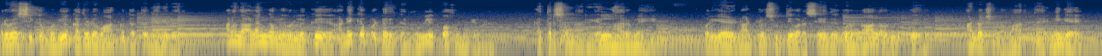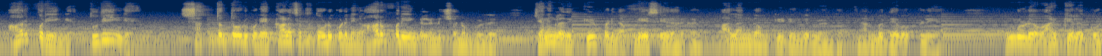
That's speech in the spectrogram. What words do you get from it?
பிரவேசிக்க முடியும் கத்தருடைய வாக்கு தத்துவம் நிறைவேறும். ஆனால் அந்த அலங்கம் இவர்களுக்கு அடைக்கப்பட்டு இருக்கிறது உள்ளே போக முடியவில்லை. கத்தர் சொன்னார் எல்லாருமே ஒரு ஏழு நாட்கள் சுற்றி வர செய்து ஒரு நாள் அவர்களுக்கு ஆண்டவர் சொன்ன வார்த்தை நீங்கள் ஆர்ப்பரியுங்க துதியுங்க. சத்தத்தோடு கூட எக்கால சத்தத்தோடு கூட நீங்கள் ஆர்ப்பரியுங்கள் என்று சொல்லும்பொழுது ஜனங்கள் அது கீழ்ப்படிந்து அப்படியே செய்தார்கள். அலங்கம் இடிந்து விழுந்தது. என் அன்பு தேவ பிள்ளையே உங்களுடைய வாழ்க்கையில கூட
